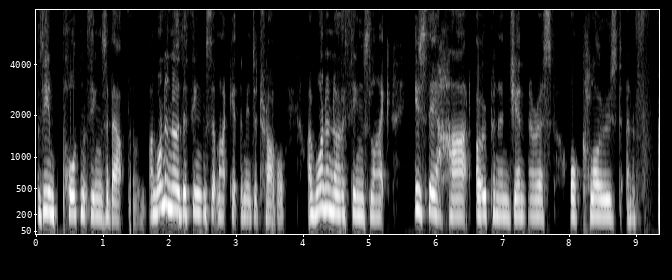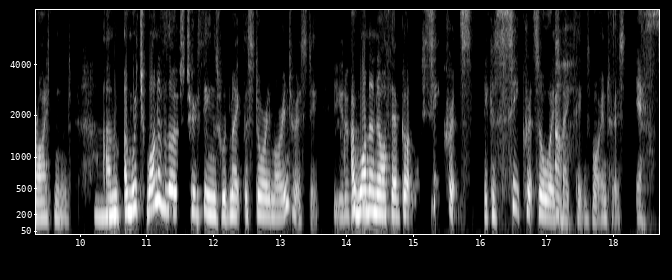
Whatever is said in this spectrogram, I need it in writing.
the important things about them. I want to know the things that might get them into trouble. I want to know things like, is their heart open and generous or closed and frightened? Mm. Um, and which one of those two things would make the story more interesting? Beautiful. I want to know if they've got secrets because secrets always oh. make things more interesting. Yes.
